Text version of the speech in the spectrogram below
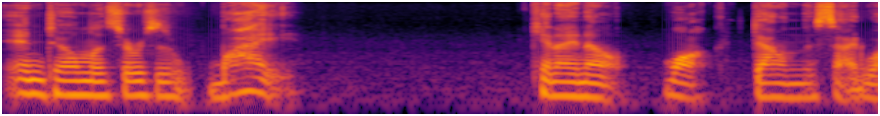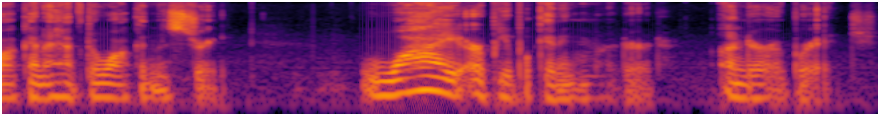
into homeless services, why can I not walk down the sidewalk and I have to walk in the street? Why are people getting murdered under a bridge?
